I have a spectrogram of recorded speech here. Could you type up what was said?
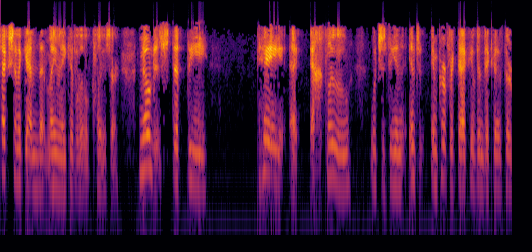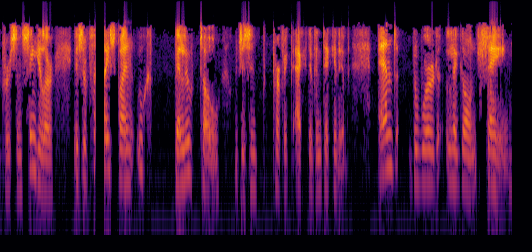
section again that may make it a little closer. Notice that the hey echlu, which is the imperfect active indicative third person singular, is replaced by an uk beluto, which is imperfect active indicative, and the word legon, saying.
